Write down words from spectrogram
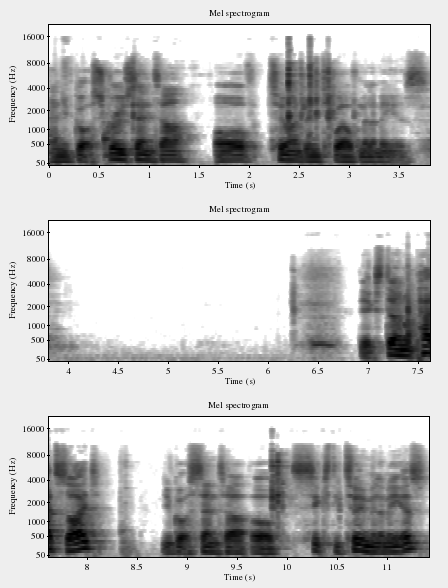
And you've got a screw center of 212 millimeters. The external pad side, you've got a center of 62 millimeters.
